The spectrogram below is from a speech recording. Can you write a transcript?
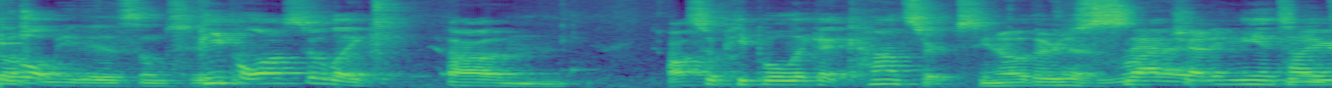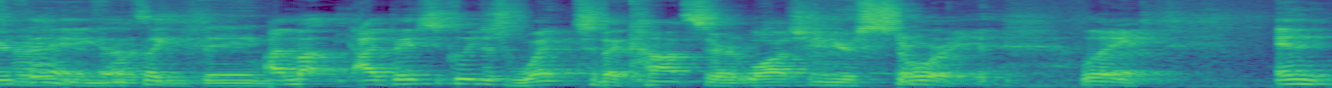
yeah. Because Social people, media is some shit. people also like um also people like at concerts you know they're just right. snapchatting the entire, The entire thing it's like thing. i'm not, i basically just went to the concert watching your story like and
